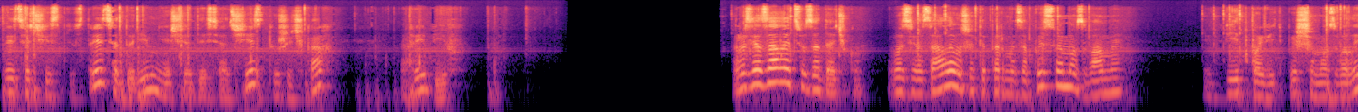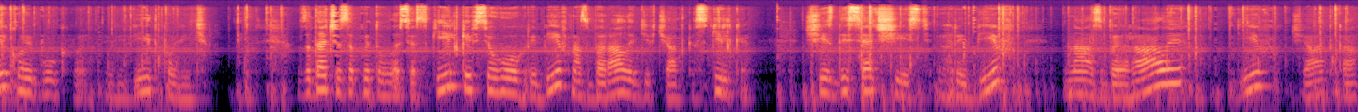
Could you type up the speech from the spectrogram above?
36 плюс 30 дорівнює 66 в дужечках грибів. Розв'язали цю задачку? Розв'язали, отже, тепер ми записуємо з вами відповідь. Пишемо з великої букви відповідь. В задачі скільки всього грибів назбирали дівчатка. Скільки? 66 грибів назбирали дівчатка.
